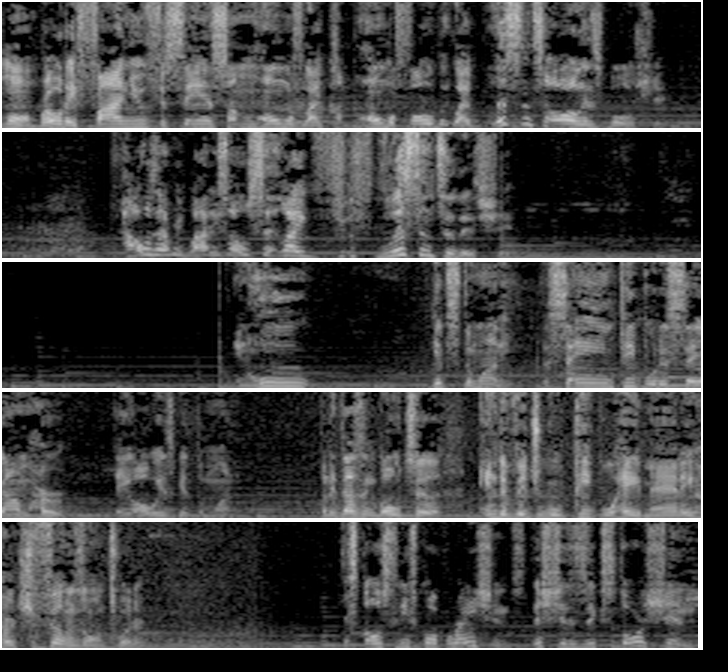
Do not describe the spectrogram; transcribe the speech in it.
Come on, bro. They find you for saying something homo like homophobic. Like, listen to all this bullshit. How is everybody so like? F- listen to this shit. And who gets the money? The same people that say I'm hurt. They always get the money. But it doesn't go to individual people. Hey, man, they hurt your feelings on Twitter. This goes to these corporations. This shit is extortion.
